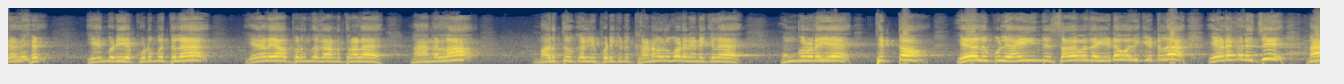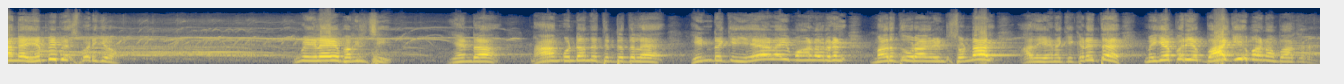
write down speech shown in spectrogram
ஏழைகள். எங்களுடைய குடும்பத்தில் ஏழையாக பிறந்த காரணத்தினால நாங்கள்லாம் மருத்துவக் கல்வி படிக்கணும் கனவு கூட நினைக்கல. உங்களுடைய திட்டம் ஏழு புள்ளி ஐந்து சதவீத இடஒதுக்கீட்டில் இடம் கிடைச்சு நாங்கள் எம்பிபிஎஸ் படிக்கிறோம். உண்மையிலேயே மகிழ்ச்சி. ஏன்றா நான் கொண்டு வந்த திட்டத்தில் இன்றைக்கு ஏழை மாணவர்கள் மருத்துவராக என்று சொன்னால் அது எனக்கு கிடைத்த மிகப்பெரிய பாக்கியமாக நான் பார்க்குறேன்.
